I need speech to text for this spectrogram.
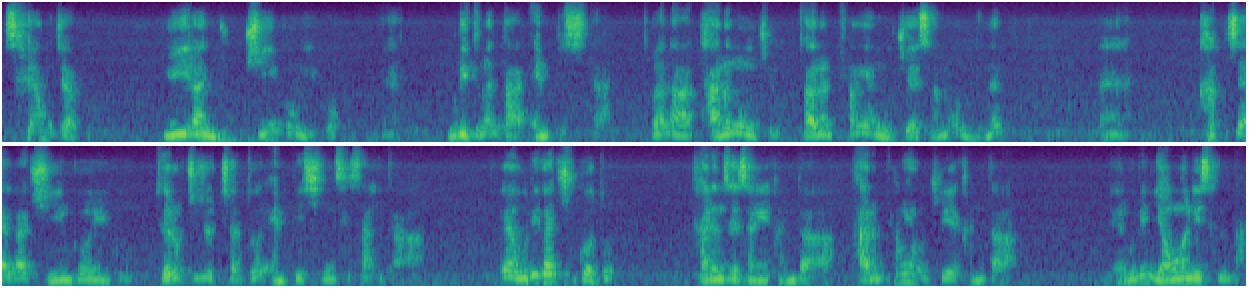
사용자고 유일한 주인공이고 예, 우리들은 다 NPC다. 그러나 다른 우주, 다른 평행 우주에서는 우리는 예, 각자가 주인공이고 데록쥐조차도 NPC인 세상이다. 그러니까 우리가 죽어도 다른 세상에 간다. 다른 평행 우주에 간다. 네, 우린 영원히 산다.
